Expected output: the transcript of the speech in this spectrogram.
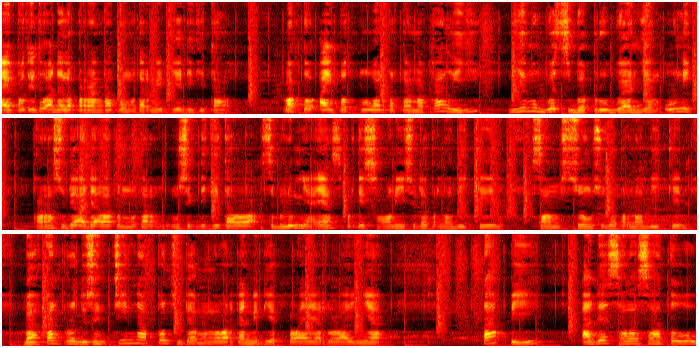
iPod itu adalah perangkat pemutar media digital Waktu iPod keluar pertama kali, dia membuat sebuah perubahan yang unik karena sudah ada alat pemutar musik digital sebelumnya ya, seperti Sony sudah pernah bikin, Samsung sudah pernah bikin, bahkan produsen Cina pun sudah mengeluarkan media player lainnya. Tapi ada salah satu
